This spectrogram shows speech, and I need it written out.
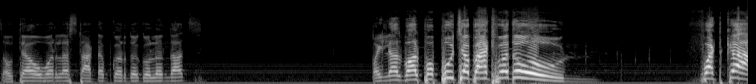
चौथ्या ओव्हरला स्टार्टअप करतो गोलंदाज. पहिलाच बॉल पप्पूच्या बॅटमधून फटका.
